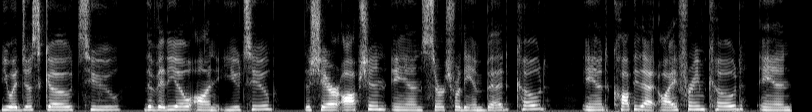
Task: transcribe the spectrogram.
You would just go to the video on YouTube, the share option, and search for the embed code and copy that iframe code and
